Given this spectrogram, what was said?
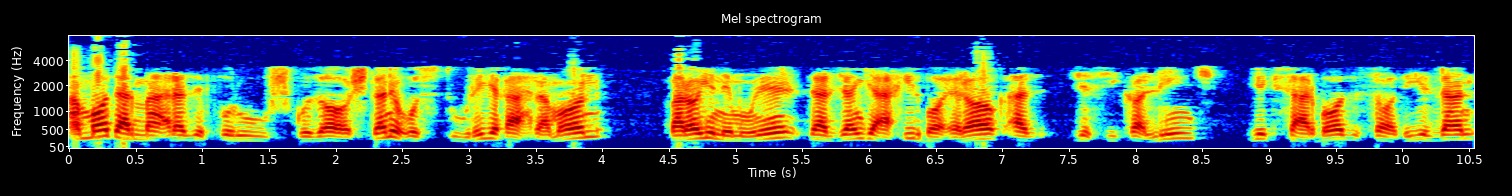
اما در معرض فروش گذاشتن استوره قهرمان برای نمونه در جنگ اخیر با عراق از جسیکا لینچ یک سرباز ساده زن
